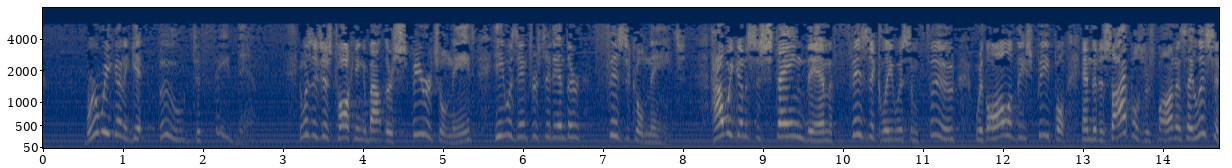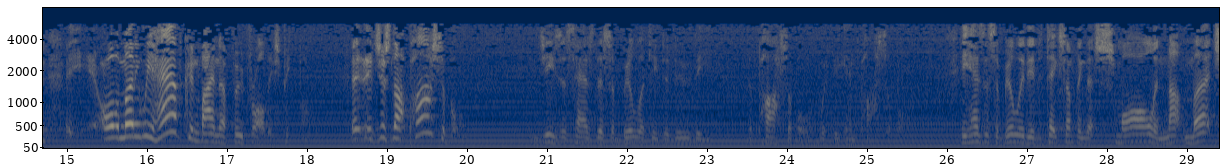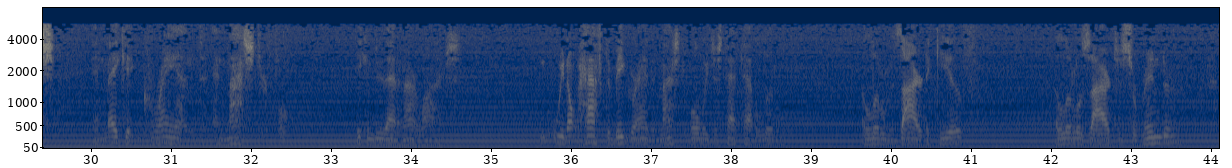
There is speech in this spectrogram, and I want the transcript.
Where are we going to get food to feed them? He wasn't just talking about their spiritual needs, he was interested in their physical needs. How are we going to sustain them physically with some food with all of these people? And the disciples respond and say, Listen, all the money we have couldn't buy enough food for all these people. It's just not possible. Jesus has this ability to do the, the possible with the impossible. He has this ability to take something that's small and not much and make it grand and masterful. He can do that in our lives we don't have to be grand and masterful. We just have to have a little, a little desire to give, a little desire to surrender,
